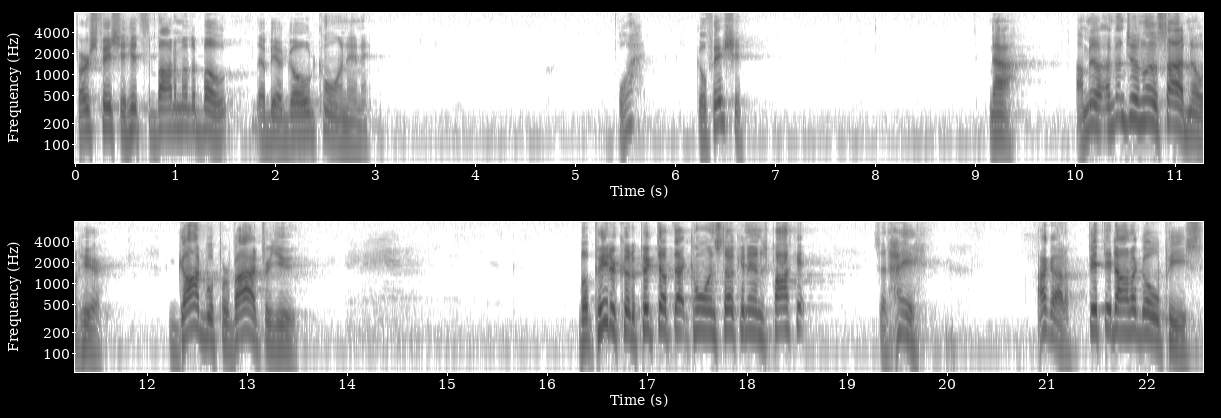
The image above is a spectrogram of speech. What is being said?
First fish that hits the bottom of the boat, there'll be a gold coin in it. What? Go fishing. Now, I'm, I'm just a little side note here. God will provide for you. But Peter could have picked up that coin, stuck it in his pocket, said, Hey, I got a $50 gold piece.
